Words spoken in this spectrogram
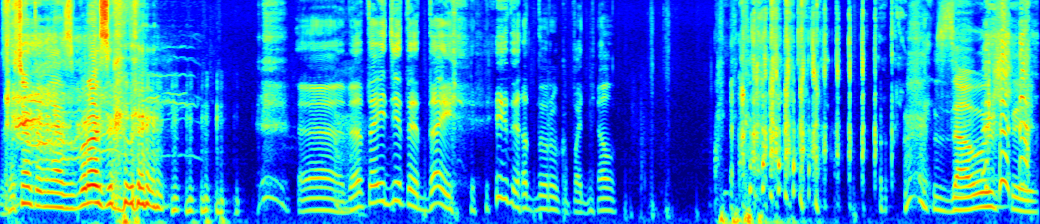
зачем ты меня сбросил? А, да отойди ты, дай. Ты одну руку поднял. За уши.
